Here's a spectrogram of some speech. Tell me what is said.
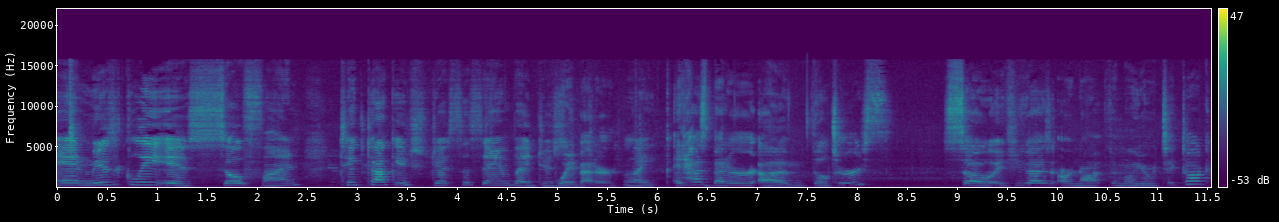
And musically is so fun. TikTok is just the same, but just way better. like It has better um, filters. So if you guys are not familiar with TikTok,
